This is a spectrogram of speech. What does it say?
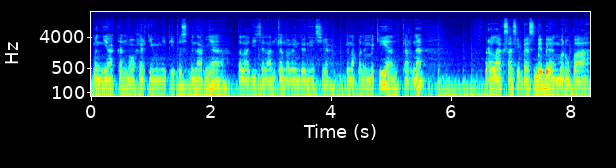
mengiakan bahwa herd immunity itu sebenarnya telah dijalankan oleh Indonesia. Kenapa demikian? Karena relaksasi PSBB yang berupa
